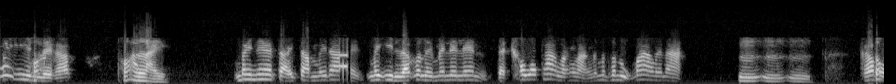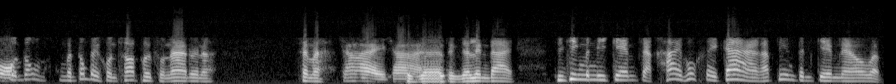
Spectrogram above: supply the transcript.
ไม่อินเลยครับ เพราะอะไร ไม่แน่ใจจำไม่ได้ ไม่อินแล้วก็เลยไม่ได้เล่น แต่เขาว่าภาคหลังๆนั้นมันสนุกมากเลยนะอืมอืมอืมครับต้องผคมนต้องมันต้องเป็นคนชอบเพอร์โซนาด้วยนะ ใช่ไหมใช่ใช่ถึงจะถึงจะเล่นได้ จริง ๆ มันมีเกมจากค่ายพวกเซกาครับ ที่มันเป็นเกมแนวแบบ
